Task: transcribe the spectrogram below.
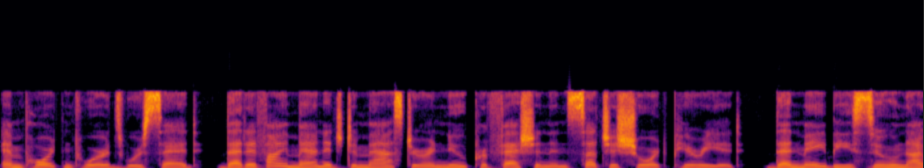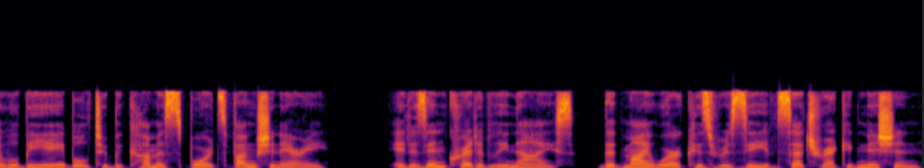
important words were said that if I manage to master a new profession in such a short period, then maybe soon I will be able to become a sports functionary. It is incredibly nice that my work has received such recognition.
